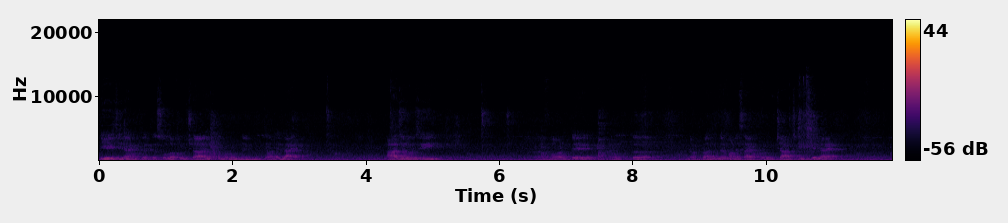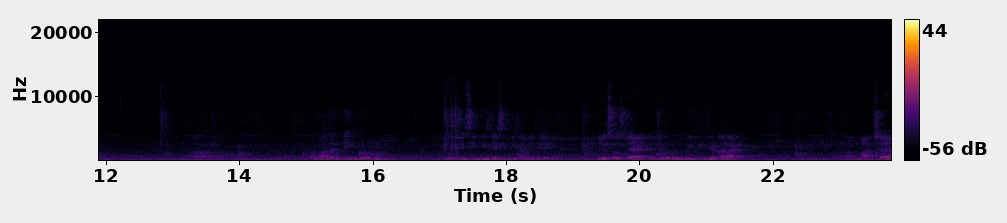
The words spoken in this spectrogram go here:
डी आय जी रँक तर सोलापूरच्या आयुक्त म्हणून नेमणूक झालेला आहे. आज रोजी मला वाटते डॉक्टर राजेंद्र माने साहेबकडून चार्ज घेतलेला आहे अ, आता माझ्या टीमकडून जे डी सी पी जे सी पीज आणि जे पी एस ओस जे आहेत त्यांच्याकडून ब्रीफिंग देणार आहे. मागच्या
